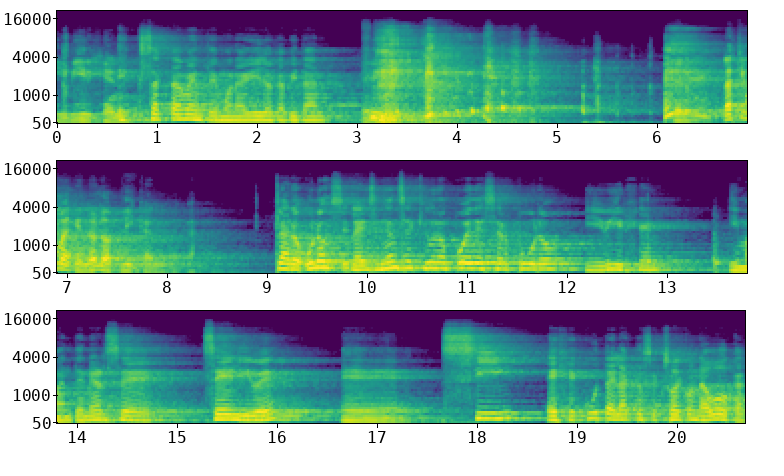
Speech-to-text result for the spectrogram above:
y virgen. Exactamente, monaguillo capitán. Eh, Pero lástima que no lo aplican acá. Claro, uno, la enseñanza es que uno puede ser puro y virgen y mantenerse célibe eh, si ejecuta el acto sexual con la boca.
